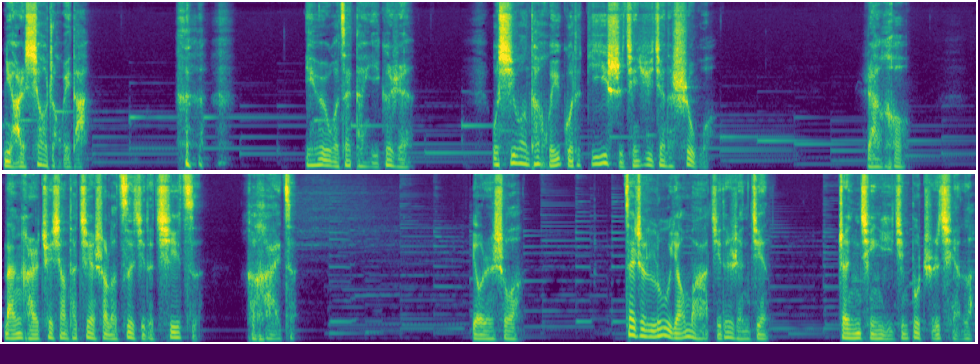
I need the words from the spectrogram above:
女孩笑着回答：“呵呵，因为我在等一个人，我希望他回国的第一时间遇见的是我。”然后。男孩却向他介绍了自己的妻子和孩子。有人说，在这路遥马急的人间，真情已经不值钱了。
